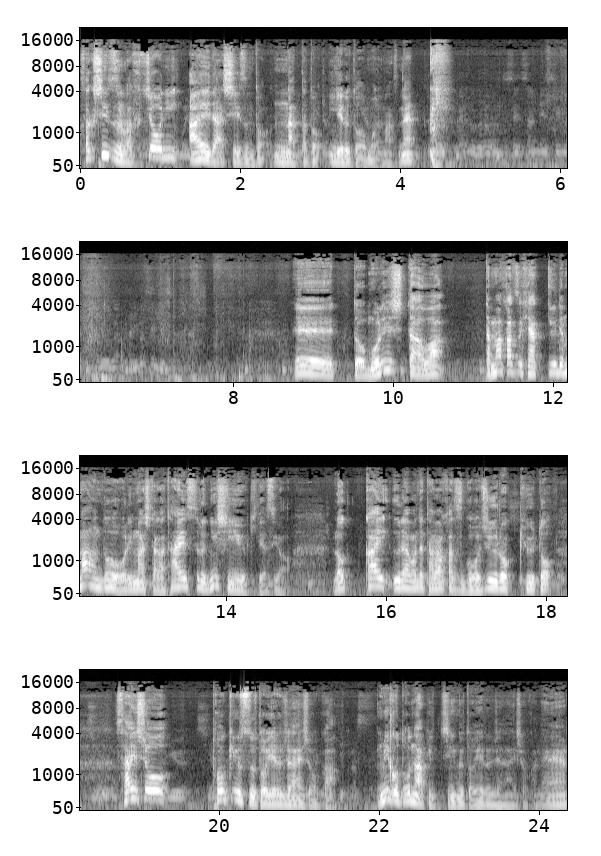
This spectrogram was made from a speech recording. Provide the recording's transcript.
昨シーズンは不調にあえだシーズンとなったと言えると思いますね。えー、っと、森下は球数100球でマウンドを降りましたが、対する西勇輝ですよ。6回裏まで球数56球と、最小投球数と言えるんじゃないでしょうか。見事なピッチングと言えるんじゃないでしょうかね。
